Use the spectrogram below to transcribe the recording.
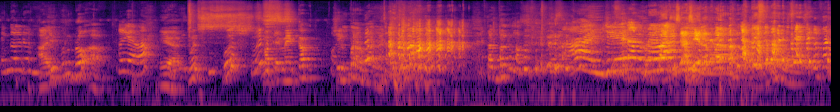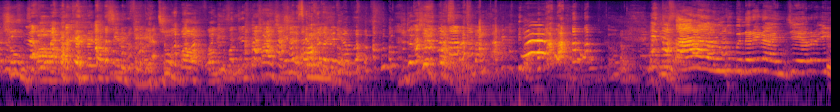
Senggol dong. Ayu pun blow up. Oh iyalah. Iya. Wes. Bos, pakai makeup silver kan. Kantong apa? Anjir, apa Manusia silver. Manusia silver. Sumpah. Pakai makeup silver. sumpah. Wak. Waktu pakai makeup Sekarang silver jadi gitu. apa? Tidak silver. Itu salah, belum gue benerin anjir. Ih.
